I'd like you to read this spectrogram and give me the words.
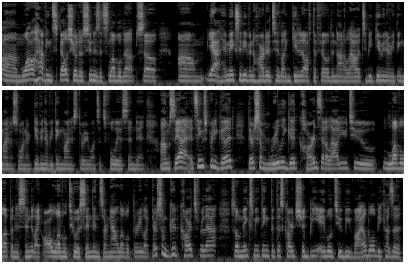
um, while having spell shield as soon as it's leveled up. So um yeah it makes it even harder to like get it off the field and not allow it to be giving everything minus one or giving everything minus three once it's fully ascendant. Um so yeah it seems pretty good. There's some really good cards that allow you to level up an ascendant like all level two ascendants are now level three. Like there's some good cards for that. So it makes me think that this card should be able to be viable because of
